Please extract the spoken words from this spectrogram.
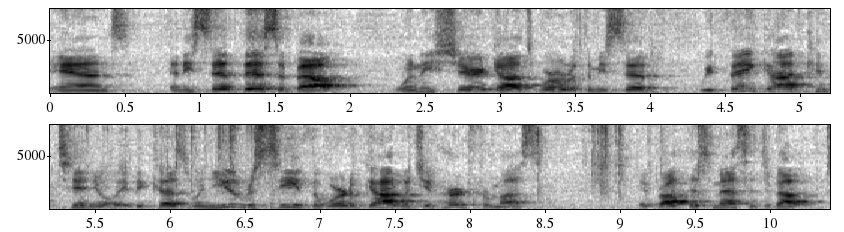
And, and he said this about when he shared God's word with them. He said, We thank God continually because when you received the word of God, what you heard from us, it brought this message about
